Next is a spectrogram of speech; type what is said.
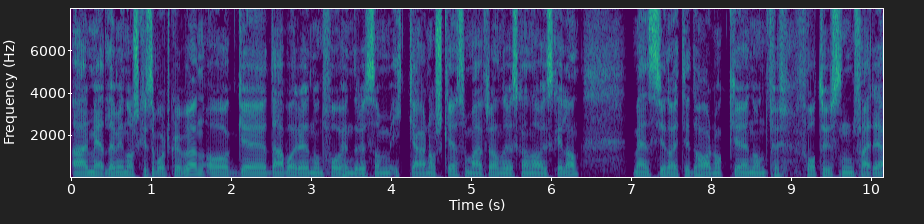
er medlem i norske supportklubben, og eh, det er bare noen få hundre som ikke er norske, som er fra andre skandinaviske land. Mens United har nok eh, noen få tusen færre.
